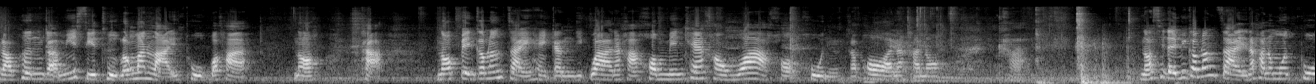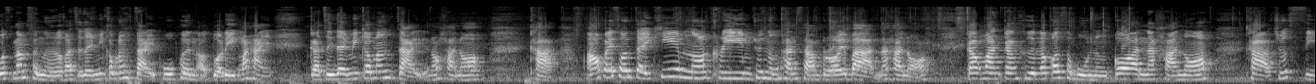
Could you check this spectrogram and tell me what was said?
แล้วเพิ่นก็มีสิทธิ์ถูกรางวัลหลายถูกปะคะเนาะค่ะเนาะเป็นกำลังใจให้กันดีกว่านะคะ คอมเมนต์แค่คำว่าขอบคุณก็พอนะคะเนาะค่ะ เนาะสิได้มีกำลังใจนะคะน้องมดพูดนำเสนอก็จะได้มีกำลังใจผู้เพิ่นเอาตัวเลขมาให้ก็จะได้มีกำลังใจเนาะค่ะเนาะค่ะ เอาไปสนใจครีมเนาะครีมชุด 1,300 บาทนะคะเนาะกลางวันกลางคืนแล้วก็สบู่หนึ่งก้อนนะคะเนาะ ค่ะชุดสี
